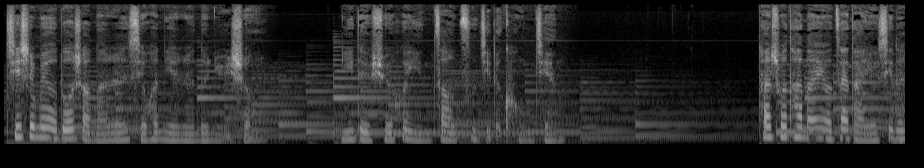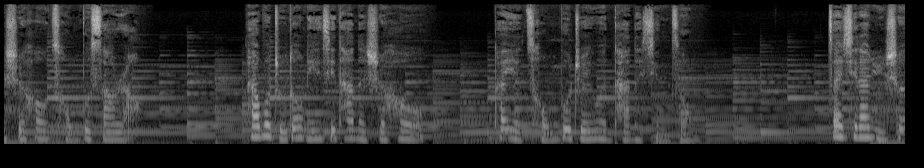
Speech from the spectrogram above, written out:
其实没有多少男人喜欢粘人的女生，你得学会营造自己的空间。”她说她男友在打游戏的时候从不骚扰，他不主动联系她的时候，他也从不追问她的行踪。在其他女生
